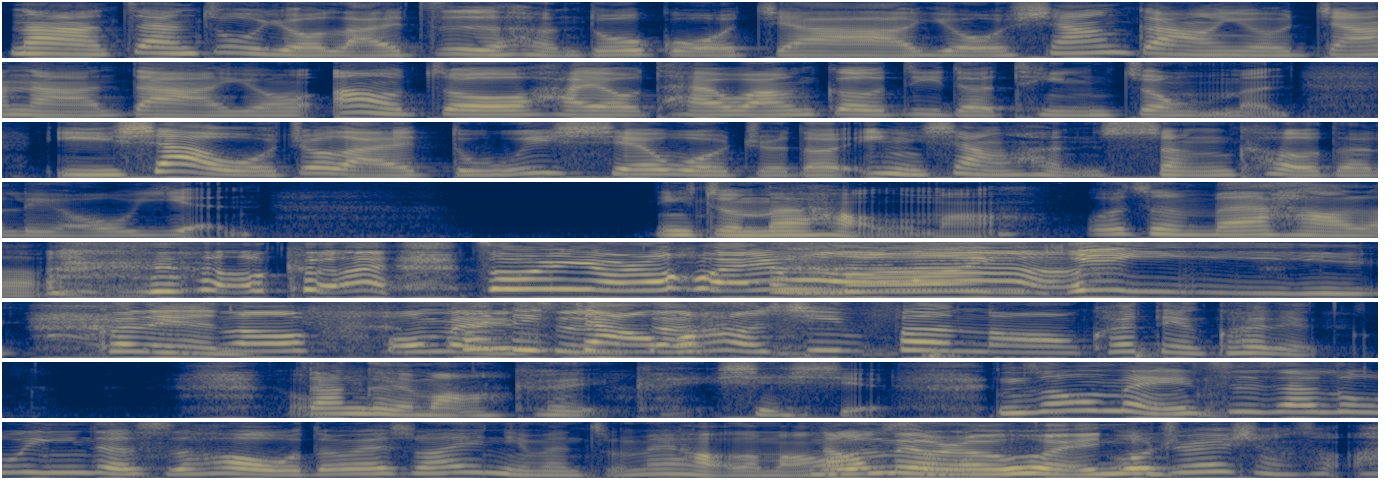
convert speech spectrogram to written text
那赞助有来自很多国家，有香港、有加拿大、有澳洲，还有台湾各地的听众们。以下我就来读一些我觉得印象很深刻的留言。你准备好了吗？我准备好了，好可爱，终于有人回我了，耶！快点，我每次讲，我好兴奋哦！快点，快点，这样可以吗？可以，可以，谢谢。你知道，我每一次在录音的时候，我都会说：“哎，你们准备好了吗？”然后没有人回你，我就会想说啊。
